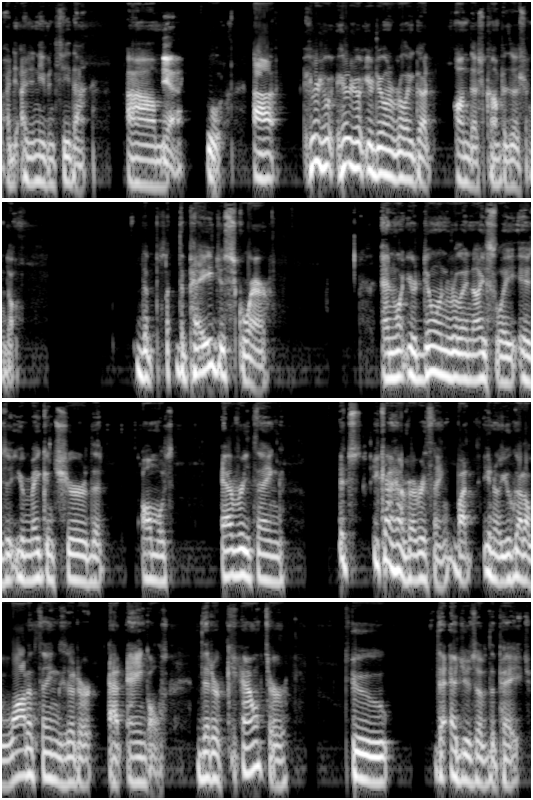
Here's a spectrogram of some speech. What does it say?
I, I didn't even see that." Um, yeah, Cool. Uh, here's what, here's what you're doing really good on this composition, though. the the page is square, and what you're doing really nicely is that you're making sure that almost everything. It's you can't have everything, but you know you've got a lot of things that are at angles that are counter to the edges of the page.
